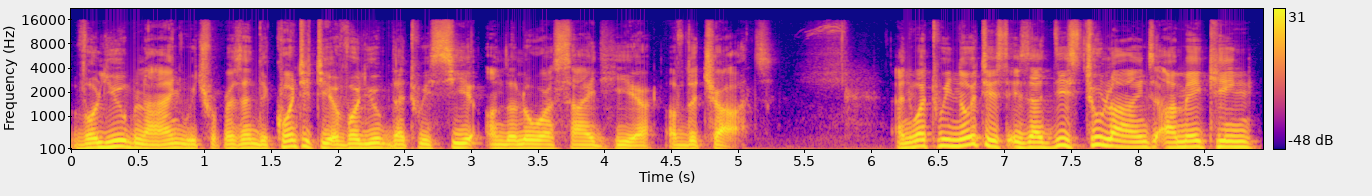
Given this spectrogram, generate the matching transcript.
volume line, which represent the quantity of volume that we see on the lower side here of the chart. And what we notice is that these two lines are making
